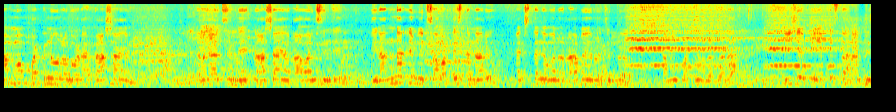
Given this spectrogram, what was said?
ఖమ్మం పట్టణంలో కూడా కాషాయం కలగాల్సిందే కాషాయం రావాల్సిందే. దీని అందరినీ మీరు సమర్థిస్తున్నారు. ఖచ్చితంగా మనం రాబోయే రోజుల్లో ఖమ్మం పట్టణంలో కూడా బీజేపీ ఎంపీ స్థానాన్ని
